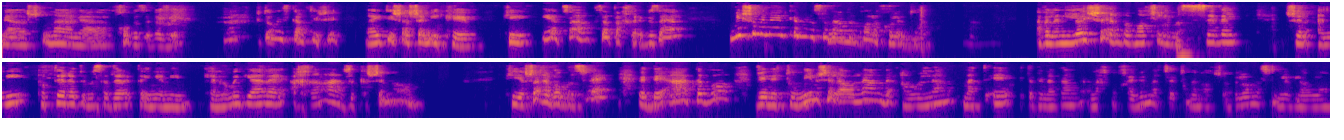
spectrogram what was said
מהשכונה, מהרחוב הזה וזה. פתאום נזכרתי שראיתי שהשם עיכב, כי היא יצאה קצת אחרי, וזה היה, מישהו מנהל כאן ומסדר את הכל, הכל לטוב. אבל אני לא אשאר במות שלי עם הסבל של אני פותרת ומסדרת את העניינים, כי אני לא מגיעה להכרעה, זה קשה מאוד. כי ישר יבוא משה, ודעה תבוא, ונתונים של העולם, והעולם מטעה את הבן אדם, ואנחנו חייבים לצאת ממנו עכשיו, ולא נשים לב לעולם.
